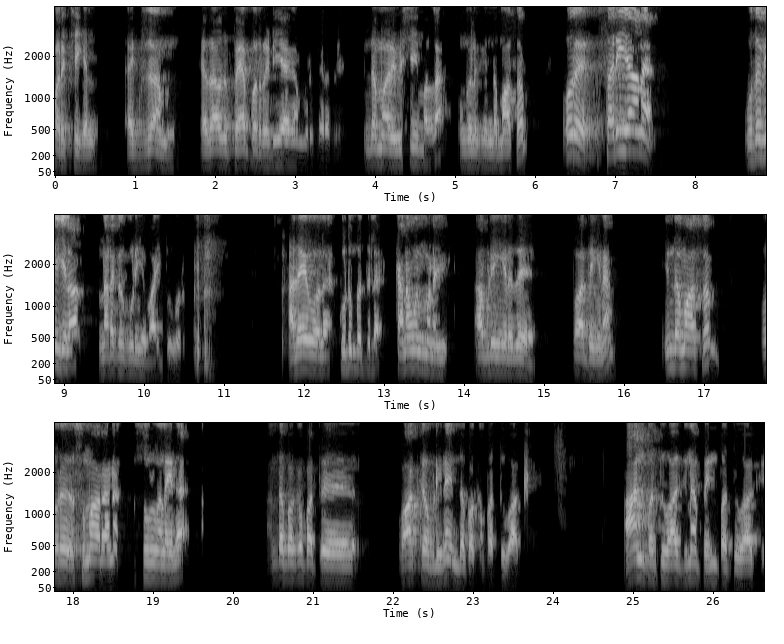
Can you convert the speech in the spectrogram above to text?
பரீட்சைகள் எக்ஸாமு ஏதாவது பேப்பர் ரெடியாகாமல் இருக்கிறது இந்த மாதிரி விஷயமெல்லாம் உங்களுக்கு இந்த மாதம் ஒரு சரியான உதவிகளால் நடக்கக்கூடிய வாய்ப்பு வரும். அதே போல குடும்பத்துல கணவன் மனைவி அப்படிங்கிறது பார்த்தீங்கன்னா இந்த மாதம் ஒரு சுமாரான சூழ்நிலையில அந்த பக்கம் பத்து வாக்கு அப்படின்னா இந்த பக்கம் பத்து வாக்கு. ஆண் பத்து வாக்குன்னா பெண் பத்து வாக்கு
